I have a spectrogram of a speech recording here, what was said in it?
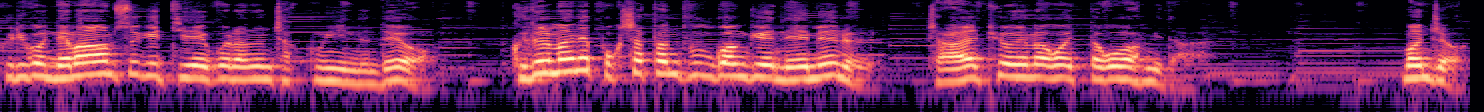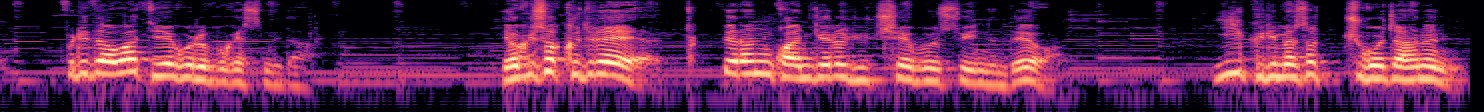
그리고 내 마음속의 디에고라는 작품이 있는데요. 그들만의 복잡한 부부관계의 내면을 잘 표현하고 있다고 합니다. 먼저 프리다와 디에고를 보겠습니다. 여기서 그들의 특별한 관계를 유추해 볼 수 있는데요. 이 그림에서 주고자 하는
